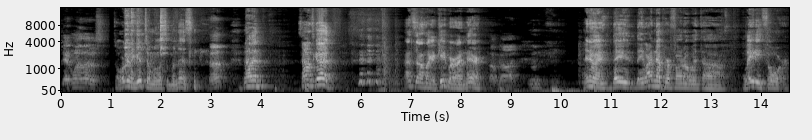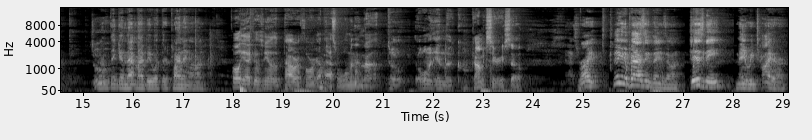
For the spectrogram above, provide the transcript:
She had one of those. So we're to get to Melissa Benoist. Huh? Nothing. Sounds good. that sounds like a keeper right there. Oh God. Anyway, they they lined up her photo with uh, Lady Thor. I'm thinking that might be what they're planning on. Well, yeah, because you know the power of Thor got passed from a woman in the to a woman in the comic series. So That's right. Speaking of passing things on, Disney may retire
